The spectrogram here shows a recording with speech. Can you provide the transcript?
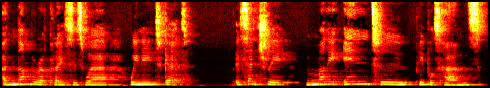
a number of places where we need to get essentially money into people's hands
